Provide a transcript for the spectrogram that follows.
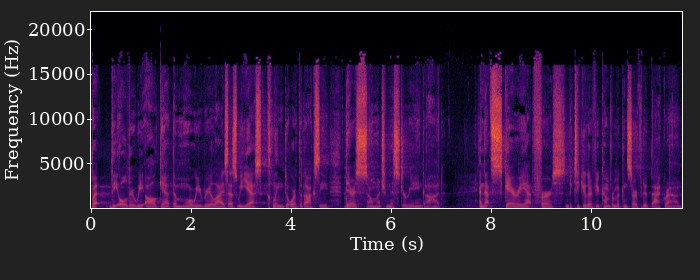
But the older we all get, the more we realize, as we, yes, cling to orthodoxy, there is so much mystery in God. And that's scary at first, in particular if you come from a conservative background.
